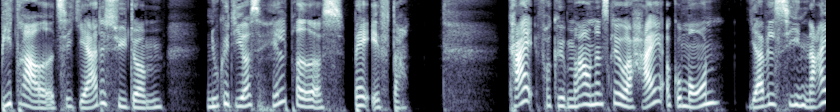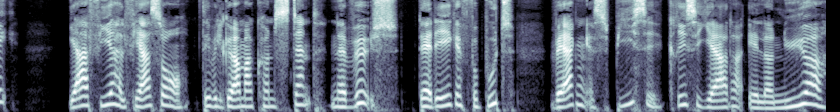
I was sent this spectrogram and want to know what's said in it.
bidraget til hjertesygdomme. Nu kan de også helbrede os bagefter. Kai fra København, han skriver, hej og godmorgen. Jeg vil sige nej. Jeg er 74 år. Det vil gøre mig konstant nervøs, da det ikke er forbudt hverken at spise grisehjerter eller nyere.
